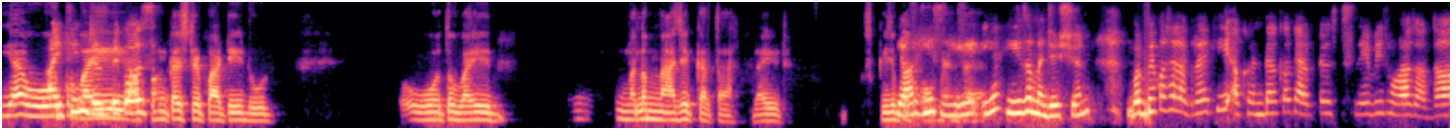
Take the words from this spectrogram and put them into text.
या वो आई तो थिंक जस्ट भाई बिकॉज़ पंकज त्रिपाठी डूड वो तो भाई मतलब मैजिक करता है राइट उसकी जो यार ही है he he. Is a magician but मेरे को ऐसा लग रहा है कि अखंडा का कैरेक्टर इसलिए भी थोड़ा ज़्यादा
